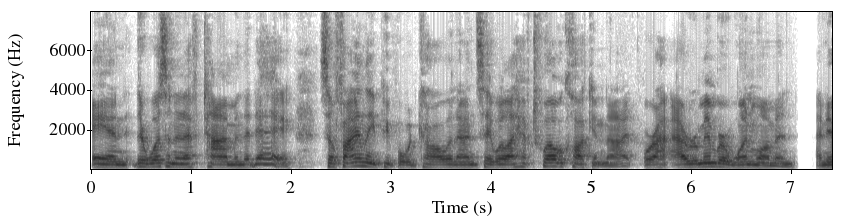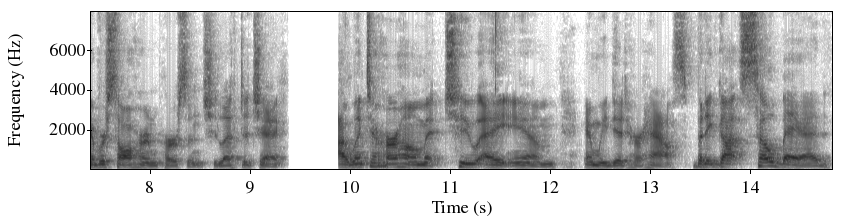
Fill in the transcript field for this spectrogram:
and there wasn't enough time in the day. So finally, people would call and I'd say, Well, I have 12 o'clock at night. Or I, I remember one woman, I never saw her in person. She left a check I went to her home at 2 a.m. and we did her house. But it got so bad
